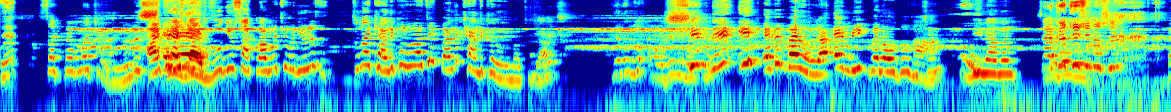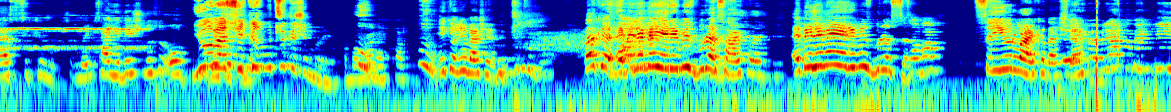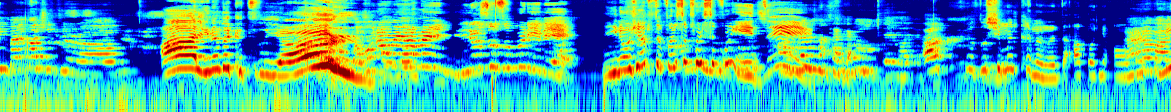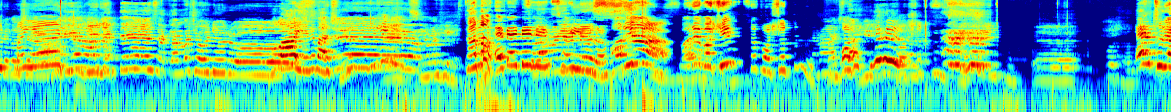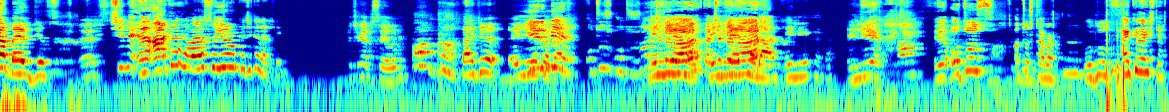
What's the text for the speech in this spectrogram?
birlikte saklanmaç oynuyoruz. Arkadaşlar bugün saklanmaç oynuyoruz. Tuna kendi kanalına atacak ben de kendi kanalıma atacağım. Yanımda Adem var. Şimdi ilk ebe ben olacağım. En büyük ben olduğum Ha. için. Lina'nın Sen kaç yaşındasın? ben 8 yaşındayım. Sen 7 yaşındasın. O Yo beş ben yaşında. 8 buçuk yaşındayım. Tamam, tamam. İlk önce ben şey yapayım. Bakın ebeleme yerimiz burası arkadaşlar. Ebeleme yerimiz burası. Tamam. Sayıyorum arkadaşlar. bir dakika bekleyin ben başlatıyorum. Aa Lina da katılıyor. Abone olmayı unutmayın. Biliyorsun 07. Lina hocam 0007. Şaka. Arkadaşımın kanalına da abone olmayı Merhaba arkadaşlar. Bugün birlikte saklambaç oynuyoruz. Bu daha yeni başlıyor. Evet, yeni başlıyoruz. Tamam ebe benim sayıyorum. Arya. Arya bakayım. Sen başlattın mı? Başlat. Başlat. En tur yapmayacağız. Evet. Şimdi e, arkadaşlar ben sayıyorum kaça kadar sayayım? Kaça kadar sayalım? Bence 50'ye 20, kadar. 30, 30, 50'ye kaça kadar. kadar? Kaça 50'ye kadar? kadar. 50'ye kadar. 50. Ee, 30. 30 tamam. 30. Arkadaşlar.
